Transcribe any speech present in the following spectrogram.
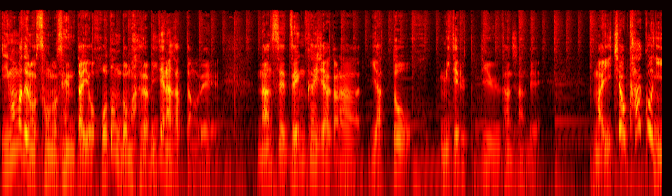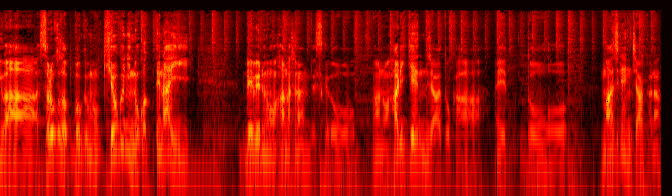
今までのその戦隊をほとんどまだ見てなかったのでなんせ全カイジャーからやっと見てるっていう感じなんでまあ一応過去にはそれこそ僕も記憶に残ってないレベルの話なんですけどあのハリケンジャーとかえっとマジレンジャーかな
